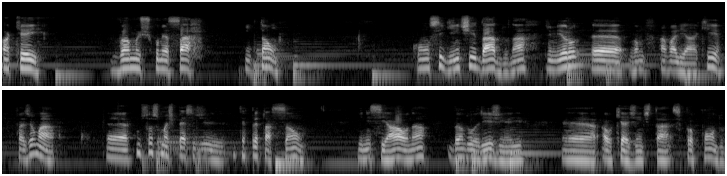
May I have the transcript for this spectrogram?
Ok, Vamos começar então com o seguinte dado, né? Primeiro, é, vamos avaliar aqui, fazer uma é, como se fosse uma espécie de interpretação inicial, né? Dando origem aí é, ao que a gente está se propondo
